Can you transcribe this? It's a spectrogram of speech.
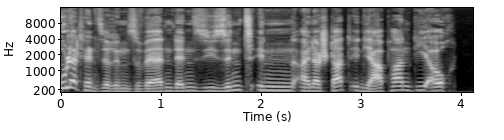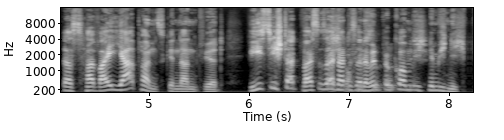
Hula-Tänzerinnen zu werden, denn sie sind in einer Stadt in Japan, die auch das Hawaii Japans genannt wird. Wie ist die Stadt? Weiß das einer? Hat das einer so mitbekommen? wirklich. Ich nämlich nicht.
